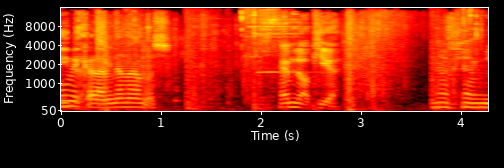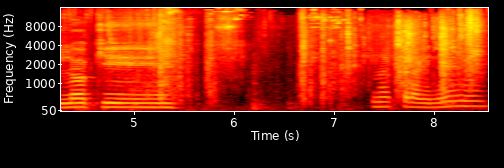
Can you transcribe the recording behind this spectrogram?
Cojo mi carabina nada más. Hemlock here. Una Hemlocky. Una carabina, güey.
